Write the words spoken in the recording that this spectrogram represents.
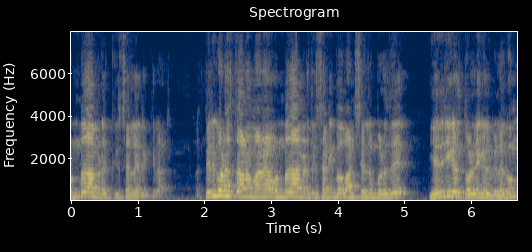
ஒன்பதாம் இடத்துக்கு செல்ல இருக்கிறார். திருகோணஸ்தானமான ஒன்பதாம் இடத்துக்கு சனி பகவான் செல்லும் பொழுது எதிரிகள் தொல்லைகள் விலகும்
